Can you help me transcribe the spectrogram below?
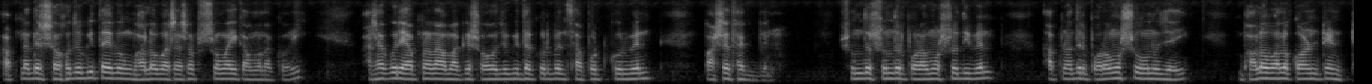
আপনাদের সহযোগিতা এবং ভালোবাসা সব সময় কামনা করি। আশা করি আপনারা আমাকে সহযোগিতা করবেন সাপোর্ট করবেন, পাশে থাকবেন। সুন্দর সুন্দর পরামর্শ দিবেন। আপনাদের পরামর্শ অনুযায়ী ভালো ভালো কন্টেন্ট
